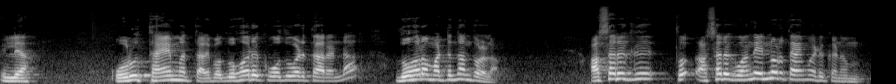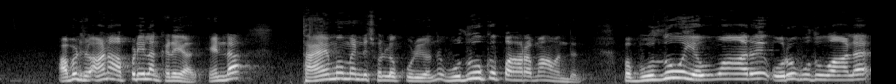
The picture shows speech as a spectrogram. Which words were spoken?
இல்லையா? ஒரு தயமத்தால் இப்போ துஹருக்கு ஒதுவெடுத்தாருன்னா துஹரை மட்டும்தான் தொழலாம். அசருக்கு தொ- அசருக்கு வந்து இன்னொரு தயமம் எடுக்கணும். அப்படி சொல் ஆனால் அப்படியெல்லாம் கிடையாது. ஏண்டா? தயமம் என்று சொல்லக்கூடிய வந்து உதுவுக்கு பாரமாக வந்தது. இப்போ புது எவ்வாறு ஒரு புதுவால்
